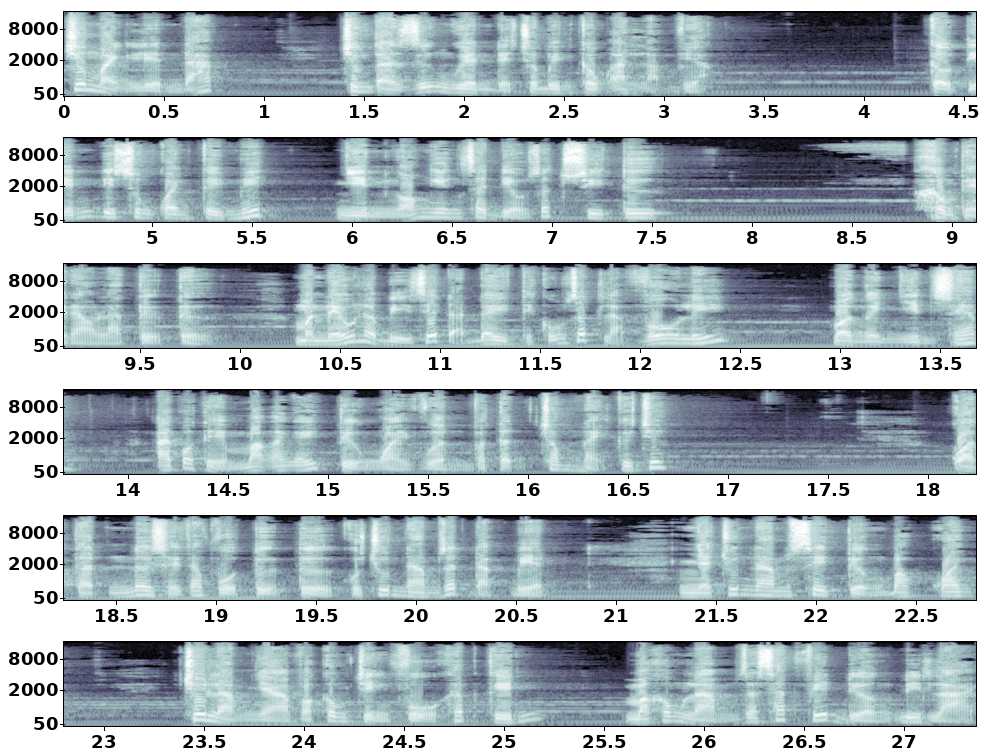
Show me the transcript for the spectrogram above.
Chú Mạnh liền đáp, Chúng ta giữ nguyên để cho bên công an làm việc. Cậu Tiến đi xung quanh cây mít, Nhìn ngó nghiêng ra điều rất suy tư. Không thể nào là tự tử, Mà nếu là bị giết ở đây thì cũng rất là vô lý. Mọi người nhìn xem, Ai có thể mang anh ấy từ ngoài vườn vào tận trong này cơ chứ? Quả thật nơi xảy ra vụ tự tử của chú Nam rất đặc biệt. Nhà chú Nam xây tường bao quanh, Chú làm nhà và công trình phụ khép kín, Mà không làm ra sát phía đường đi lại,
